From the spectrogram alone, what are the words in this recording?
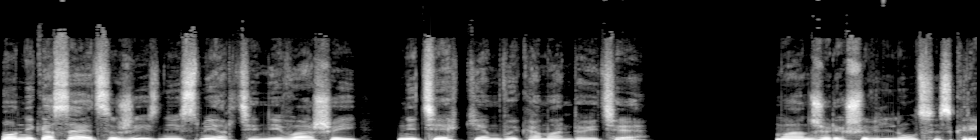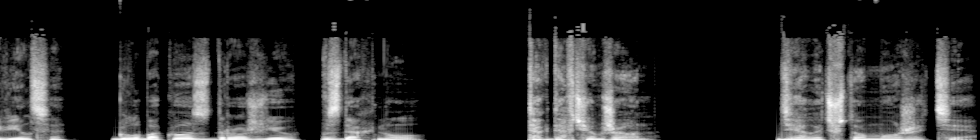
«Он не касается жизни и смерти, ни вашей, ни тех, кем вы командуете». Манжерик шевельнулся, скривился, глубоко с дрожью вздохнул. «Тогда в чем же он?» «Делать, что можете.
